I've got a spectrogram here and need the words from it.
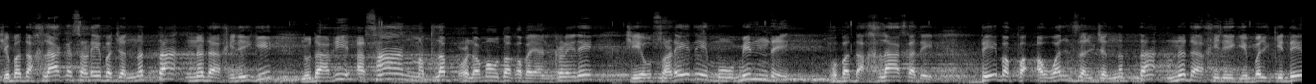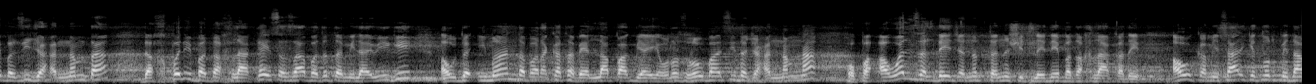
چې بد اخلاق سړی به جنت ته نه داخليږي نو دا غي اسان مطلب علماو دغه بیان کړی دی چې یو سړی دی مؤمن دی خو بد اخلاق دی دی به په اول ځل جنت ته نه داخليږي بلکې دی به ځي جهنم ته د خپل بد اخلاقۍ سزا به دته ملاويږي او د ایمان د برکت به الله پاک بیا یو ورځ رو باسي د جهنم نه خو په اول ځل دی جنت ته نشي تللی دی بد اخلاق دی او که مثال کې تور پیدا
